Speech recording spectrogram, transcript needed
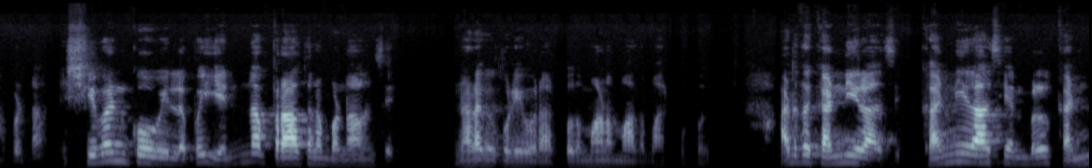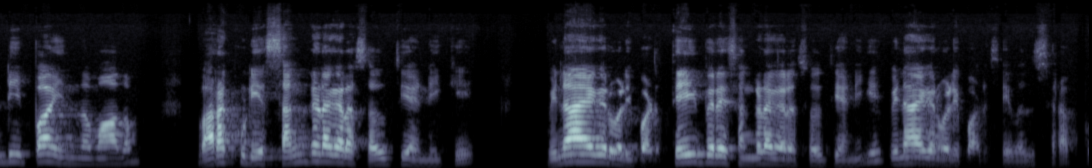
அப்படின்னா சிவன் கோவில்ல போய் என்ன பிரார்த்தனை பண்ணாலும் சரி நடக்கக்கூடிய ஒரு அற்புதமான மாதமா இருக்க போகுது. அடுத்த கன்னி ராசி. கன்னி ராசி என்பவர்கள் கண்டிப்பா இந்த மாதம் வரக்கூடிய சங்கடகர சதுர்த்தி அன்னைக்கு விநாயகர் வழிபாடு தேய்பிறை சங்கடகர சதுர்த்தி அன்னைக்கு விநாயகர் வழிபாடு செய்வது சிறப்பு.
